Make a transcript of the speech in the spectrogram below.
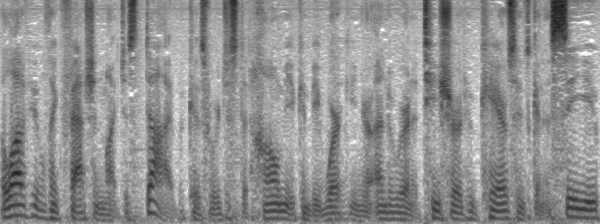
A lot of people think fashion might just die because we're just at home. You can be working in your underwear and a T-shirt. Who cares who's going to see you?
